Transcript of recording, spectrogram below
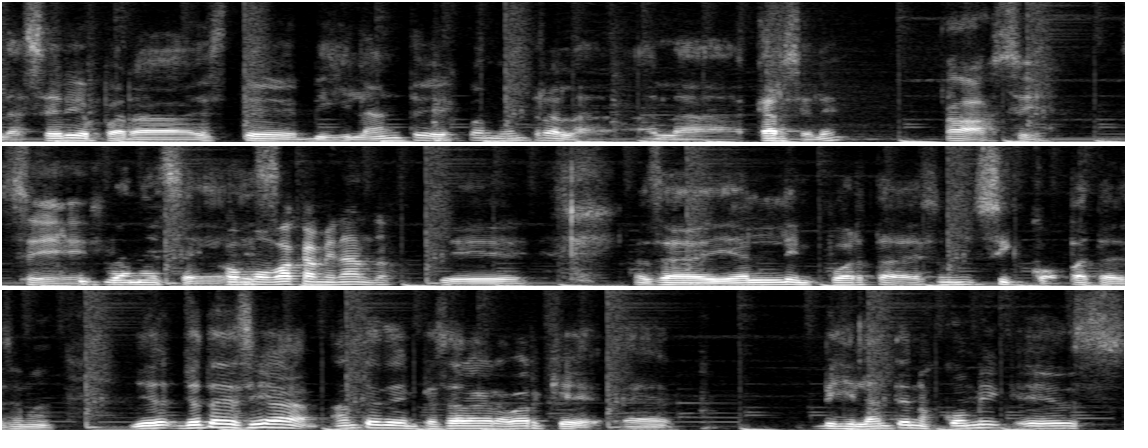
la serie para este vigilante es cuando entra a la, cárcel, ¿eh? Ah, sí. Sí. Cómo va caminando. Sí. O sea, y a él le importa, es un psicópata ese man. Yo, te decía antes de empezar a grabar que eh, Vigilante en los cómics es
